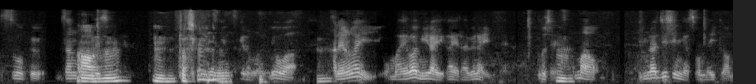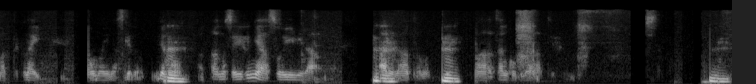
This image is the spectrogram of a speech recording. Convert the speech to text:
すごく残酷ですよね。うん、確かに。ですけども、要はうん、金のないお前は未来が選べないみたいなことじゃないですか。うまあ、木村自身がそんな意図は全くないと思いますけど、でも、うんあのセリフにはそういう意味がうんあるなと思って、うん。まあ、残酷だなというふうに。うん。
